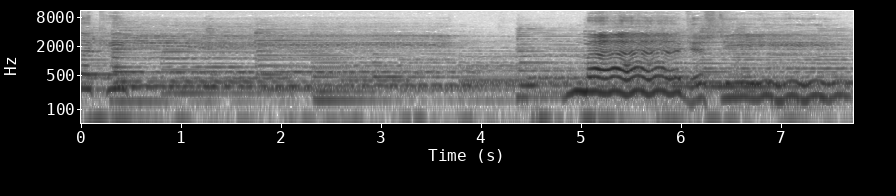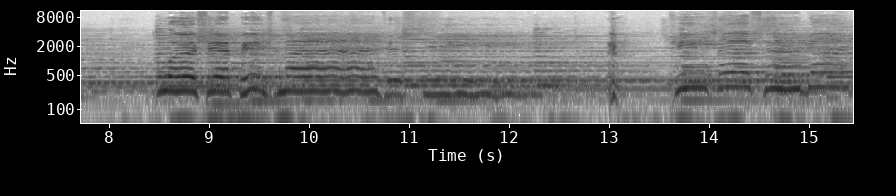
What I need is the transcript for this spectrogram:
the King. Majesty, worship His Majesty. Jesus who died,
